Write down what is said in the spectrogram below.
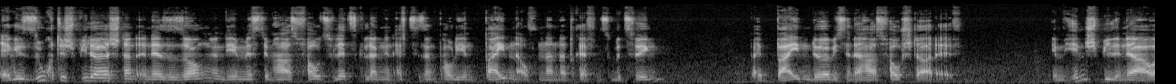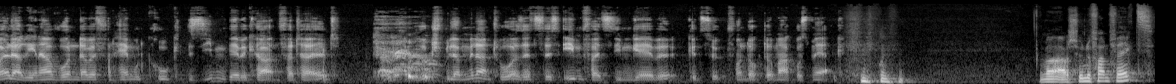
Der gesuchte Spieler stand in der Saison, in dem es dem HSV zuletzt gelang, den FC St. Pauli in beiden Aufeinandertreffen zu bezwingen. Bei beiden Derbys in der HSV-Startelf. Im Hinspiel in der AOL Arena wurden dabei von Helmut Krug sieben gelbe Karten verteilt. Im Rückspiel am Millantor setzte es ebenfalls sieben gelbe, gezückt von Dr. Markus Merck. Ja, schöne Fun Facts.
